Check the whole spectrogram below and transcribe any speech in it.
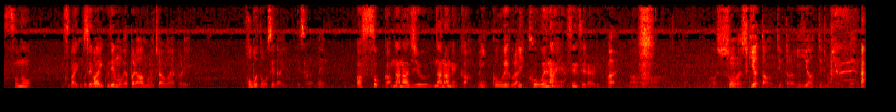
そのスパイクでもスパイクでもやっぱり安室ちゃんはやっぱり、ほぼ同世代ですからね。あそっか。77年か。まあ一個上ぐらい一個上なんや先生らより。はい。ああそうなんや。好きやったんって言ったら、いいやって言ってましたけどね。あ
